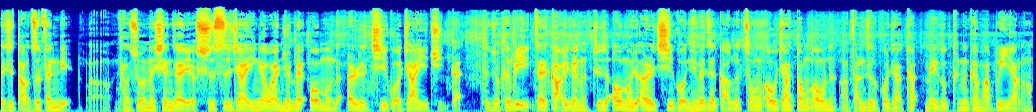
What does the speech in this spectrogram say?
而且导致分裂啊。他说呢，现在有十四加，应该完全被欧盟的二十七国加一取代，这就何必再搞一个呢？就是欧盟就二十七国，你会不会再搞个中欧加东欧呢？啊，反正这个国家看每一个可能看法不一样了。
